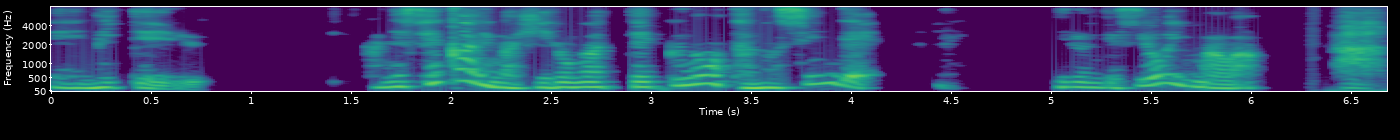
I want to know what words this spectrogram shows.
えー見ている。ね、世界が広がっていくのを楽しんでいるんですよ、今は。あ、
